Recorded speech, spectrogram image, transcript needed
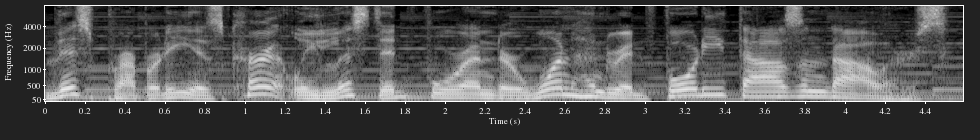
This property is currently listed for under $140,000.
